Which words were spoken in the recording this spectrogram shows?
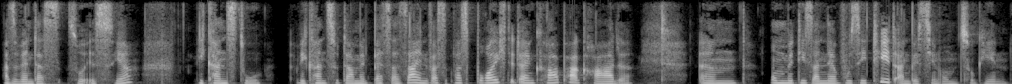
also wenn das so ist, ja, wie kannst du, wie kannst du damit besser sein? Was, was bräuchte dein Körper gerade, ähm, um mit dieser Nervosität ein bisschen umzugehen?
